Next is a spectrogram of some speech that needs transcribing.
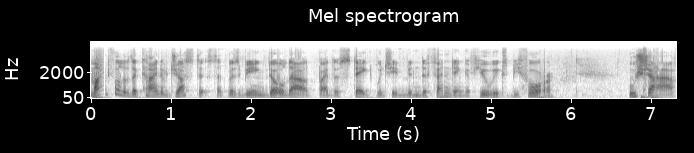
Mindful of the kind of justice that was being doled out by the state which he had been defending a few weeks before, Houchard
